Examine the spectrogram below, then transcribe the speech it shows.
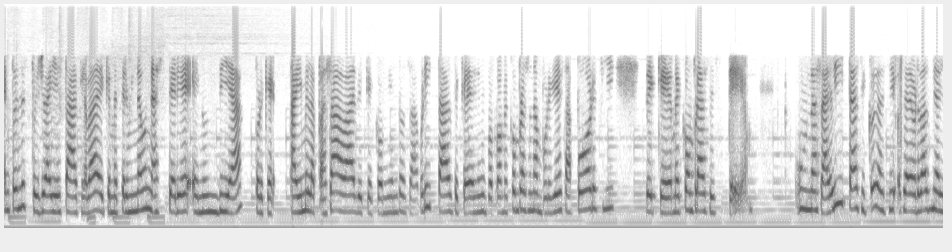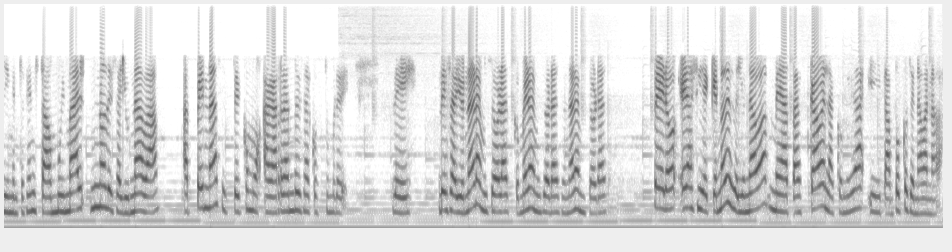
Entonces, pues yo ahí estaba clavada de que me terminaba una serie en un día, porque ahí me la pasaba, de que comiendo sabritas, de que le decía mi papá, me compras una hamburguesa por ti, de que me compras este unas alitas y cosas así. O sea, de verdad mi alimentación estaba muy mal, no desayunaba, apenas estoy como agarrando esa costumbre de, de desayunar a mis horas, comer a mis horas, cenar a mis horas. Pero era así de que no desayunaba, me atascaba en la comida y tampoco cenaba nada.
